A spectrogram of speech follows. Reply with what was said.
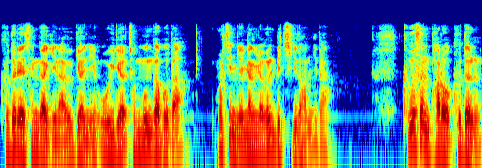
그들의 생각이나 의견이 오히려 전문가보다 훨씬 영향력을 미치기도 합니다. 그것은 바로 그들,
